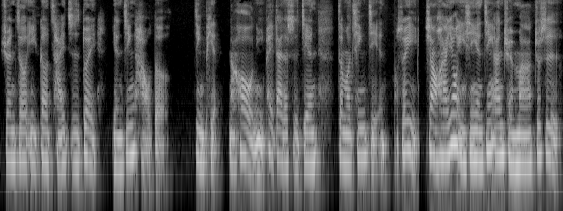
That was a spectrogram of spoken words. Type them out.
选择一个材质对眼睛好的镜片，然后你佩戴的时间。怎么清洁？所以小孩用隐形眼镜安全吗？就是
